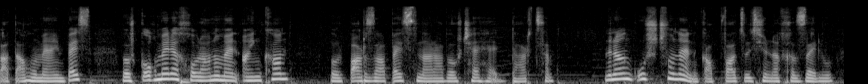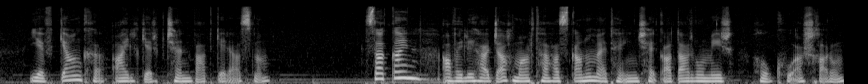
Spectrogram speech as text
պատահում է այնպես, որ կողմերը խորանում են այնքան, որ պարզապես հնարավոր չէ հետ դարձը։ Նրանք ուշ չունեն կապվածությունը խզելու եւ կյանքը այլ կերպ չեն պատկերացնում։ Սակայն ավելի հաճախ մարդը հասկանում է, թե ինչ է կատարվում իր հոգու աշխարհում։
